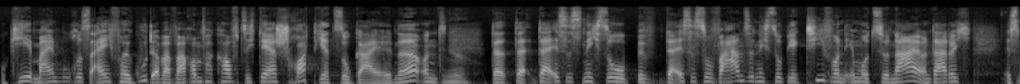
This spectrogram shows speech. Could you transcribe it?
okay, mein Buch ist eigentlich voll gut, aber warum verkauft sich der Schrott jetzt so geil, ne? Und da, da, da ist es nicht so, da ist es so wahnsinnig subjektiv und emotional und dadurch ist,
